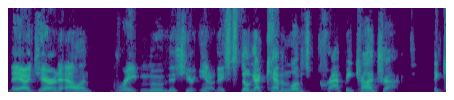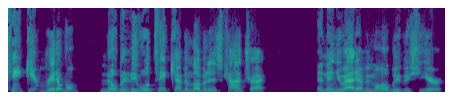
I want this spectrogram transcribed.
they had Jarrett Allen, great move this year. You know, they still got Kevin Love's crappy contract. They can't get rid of him. Nobody will take Kevin Love in his contract. And then you add Evan Mobley this year,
